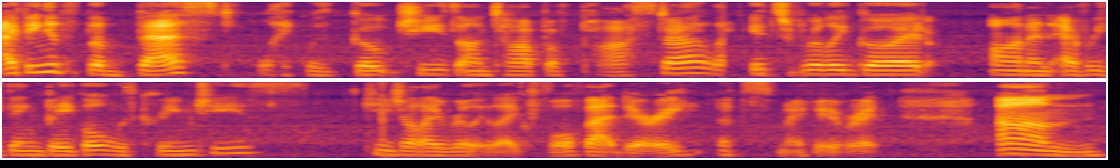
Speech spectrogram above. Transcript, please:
I think it's the best like with goat cheese on top of pasta. Like, it's really good on an everything bagel with cream cheese. Can you tell I really like full fat dairy? That's my favorite. Um,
